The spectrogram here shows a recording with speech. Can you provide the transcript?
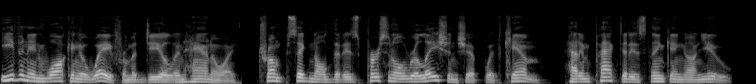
Even in walking away from a deal in Hanoi, Trump signaled that his personal relationship with Kim had impacted his thinking on U.S.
